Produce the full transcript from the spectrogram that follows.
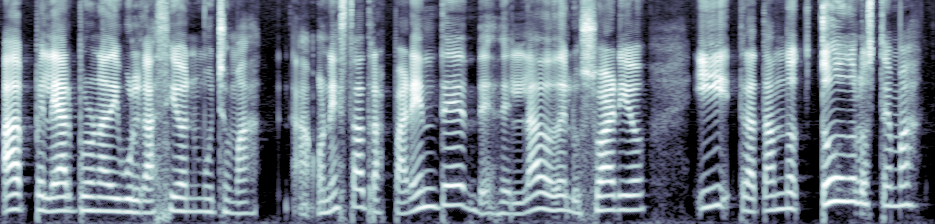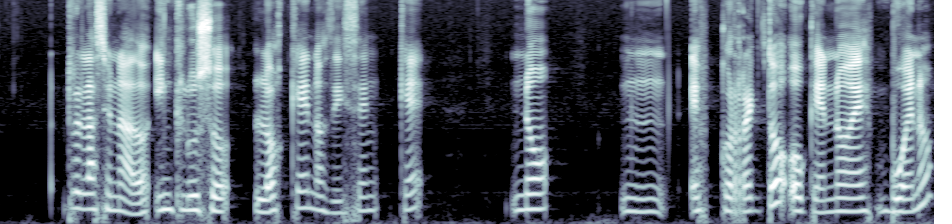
a, pelear por una divulgación mucho más ah, honesta, transparente, desde el lado del usuario y tratando todos los temas relacionados, incluso los que nos dicen que no mm, es correcto o que no es bueno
